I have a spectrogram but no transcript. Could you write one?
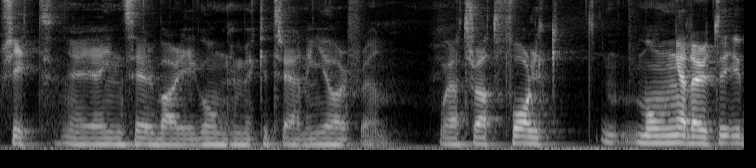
Shit, jag inser varje gång hur mycket träning gör för en. Och jag tror att folk, många där ute...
